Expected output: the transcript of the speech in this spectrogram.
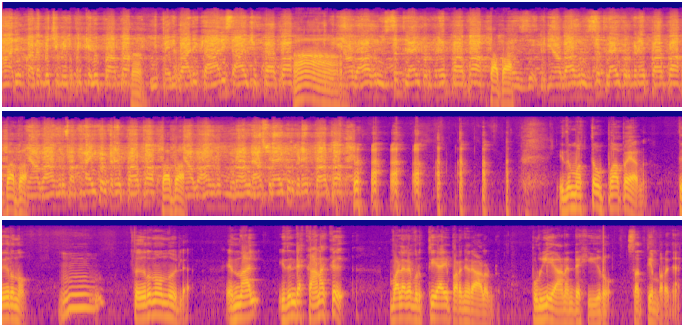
ആരും കടം വെച്ച് മേടിപ്പിക്കലും പാപ്പ ഈ പരിപാടിക്ക് ആര് സഹായിച്ചു പാപ്പ ആ. ദുനിയാവാഹർ ഉസ്സത്തിലായി കൊടുക്കണേ പാപ്പ പാപ്പ. ദുനിയാവാഹർ ഉസ്സത്തിലായി കൊടുക്കണേ പാപ്പ. പാപ്പ. വാഹനം ഫതഹായി കൊടുക്കണേ പാപ്പ. പാപ്പ. ദുനിയാവാഹർ മുറാദ് രാസുലായി കൊടുക്കണേ പാപ്പ. ഇത് മൊത്തം ഉപ്പാപ്പയാണ്. തീർന്നോ? തീർന്നൊന്നുമില്ല. എന്നാൽ ഇതിന്റെ കണക്ക് വളരെ വൃത്തിയായി പറഞ്ഞ ഒരാളുണ്ട്. പുള്ളിയാണ് എന്റെ ഹീറോ സത്യം പറഞ്ഞാൽ.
